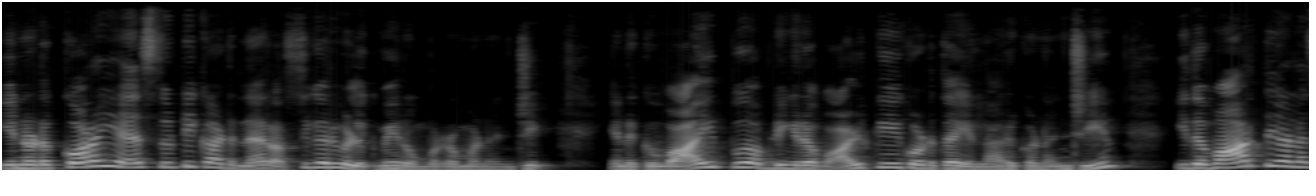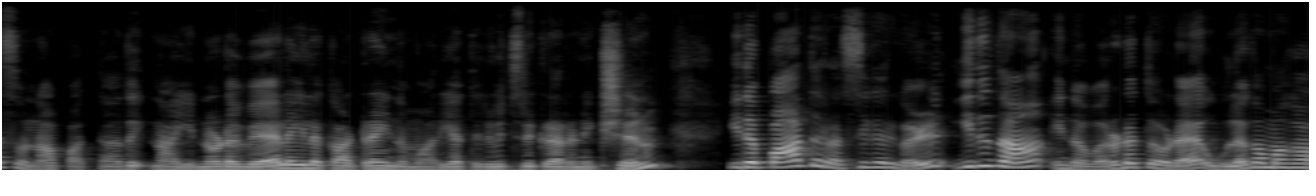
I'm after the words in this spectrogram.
என்னோட குறைய சுட்டி காட்டின ரசிகர்களுக்குமே ரொம்ப ரொம்ப நன்றி. எனக்கு வாய்ப்பு அப்படிங்கிற வாழ்க்கையை கொடுத்த எல்லாருக்கும் நன்றி. இதை வார்த்தையால் சொன்னால் பத்தாது. நான் என்னோட வேலையில் காட்டுறேன். இந்த மாதிரியா தெரிவிச்சிருக்கிறாரு நிக்ஷன். இதை பார்த்த ரசிகர்கள் இதுதான் இந்த வருடத்தோட உலகமகா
